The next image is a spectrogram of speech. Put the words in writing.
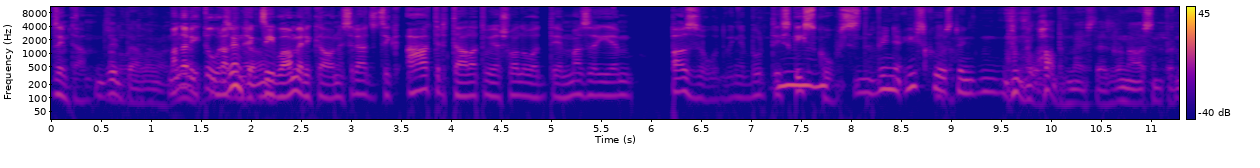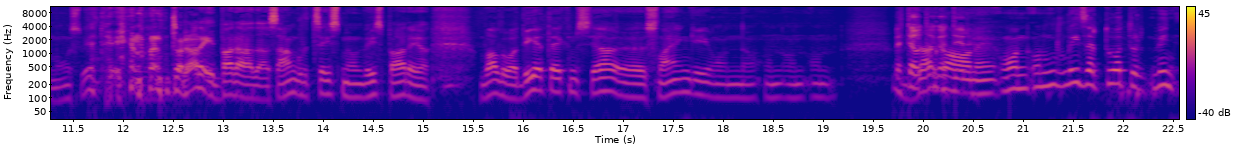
dzimtā valodā. valoda. Man arī tur radinieki dzīvo Amerikā, un es redzu, cik ātri tā latviešu valoda tiem mazajiem pazūd. Viņa burtiski mm, izkūst. Viņa izkūst, viņa, labi, mēs te runāsim par mūsu vietējiem. Tur arī parādās anglicismi un vispārējo valodu ietekmes, ja, slengi un, un, un, un Bet tev žargoni, tagad ir. Un, un līdz ar to viņi,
